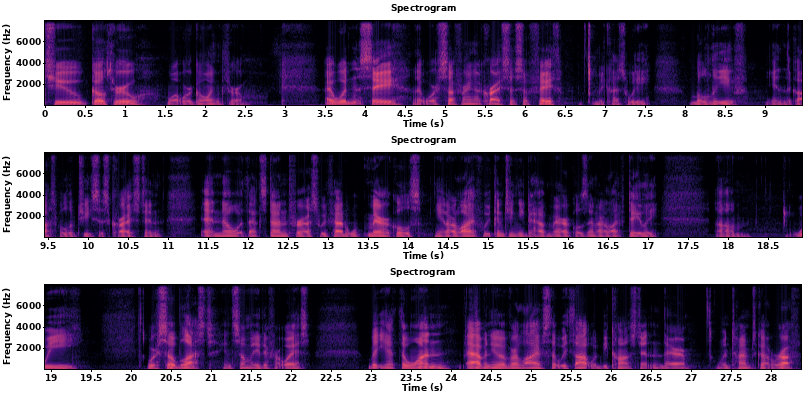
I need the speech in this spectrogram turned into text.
to go through what we're going through. I wouldn't say that we're suffering a crisis of faith because we believe in the gospel of Jesus Christ and and know what that's done for us. We've had miracles in our life. We continue to have miracles in our life daily. Um, we we're so blessed in so many different ways. But yet, the one avenue of our lives that we thought would be constant and there when times got rough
